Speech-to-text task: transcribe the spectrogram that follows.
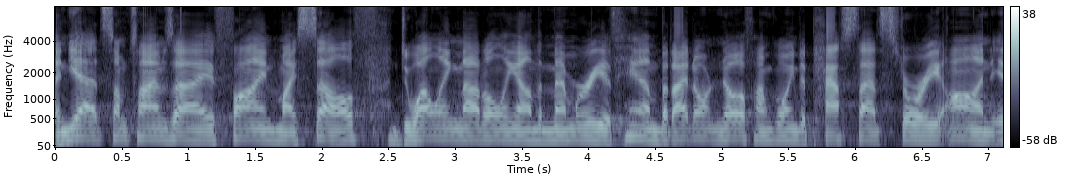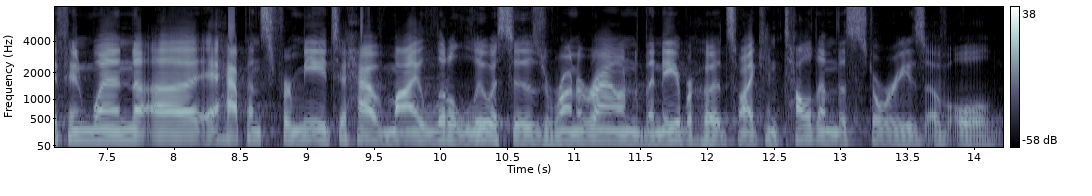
And yet, sometimes I find myself dwelling not only on the memory of him, but I don't know if I'm going to pass that story on if and when uh, it happens for me to have my little Lewises run around the neighborhood so I can tell them the stories of old.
